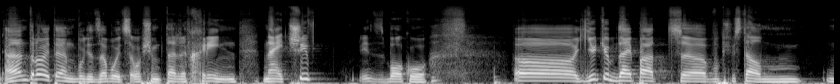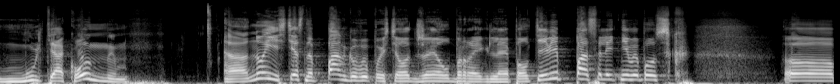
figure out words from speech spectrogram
Android N будет заботиться, в общем, та же хрень Night Shift. Вид сбоку. Uh, YouTube Dipad, uh, в общем, стал мультиоконным. Uh, ну и, естественно, Pango выпустила jailbreak для Apple TV, последний выпуск. Э,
